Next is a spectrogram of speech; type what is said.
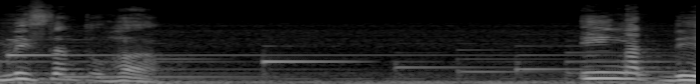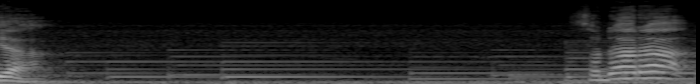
listen to her. Ingat dia. Saudara,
